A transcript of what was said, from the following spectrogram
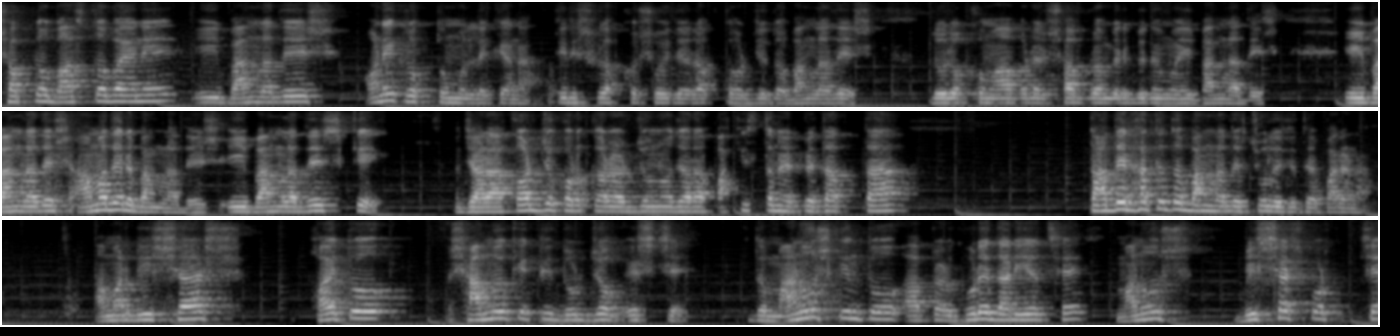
স্বপ্ন বাস্তবায়নে এই বাংলাদেশ অনেক রক্তমূল্যে কেনা। তিরিশ লক্ষ শহীদের রক্ত অর্জিত বাংলাদেশ, দু লক্ষ মা বোনের সব্রমের বিনিময়ে বাংলাদেশ। এই বাংলাদেশ আমাদের বাংলাদেশ, এই বাংলাদেশকে যারা কার্যকর করার জন্য যারা পাকিস্তানের প্রেতাত্মা, তাদের হাতে তো বাংলাদেশ চলে যেতে পারে না। আমার বিশ্বাস, হয়তো সাময়িক একটি দুর্যোগ এসছে। কিন্তু মানুষ কিন্তু আপনার ঘুরে দাঁড়িয়েছে। মানুষ বিশ্বাস করছে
